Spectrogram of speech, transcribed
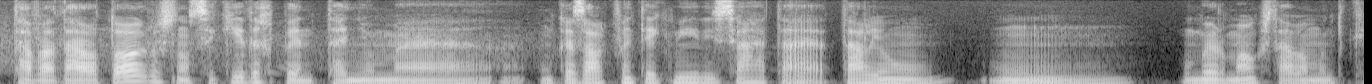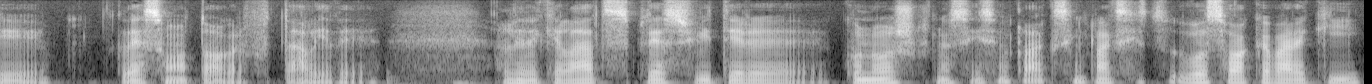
Estava a dar autógrafos, não sei o quê, e de repente tenho uma, um casal que vem ter comigo e disse: Ah, está tá ali um, um. O meu irmão gostava muito que, que desse um autógrafo, está ali, ali daquele lado. Se pudesses vir ter eh, connosco, não sei, sim, claro que sim, claro que sim, vou só acabar aqui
